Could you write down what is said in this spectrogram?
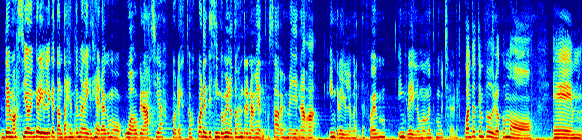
demasiado increíble que tanta gente me dijera como, wow, gracias por estos 45 minutos de entrenamiento, ¿sabes? Me llenaba increíblemente. Fue increíble, un momento muy chévere. ¿Cuánto tiempo duró como eh,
